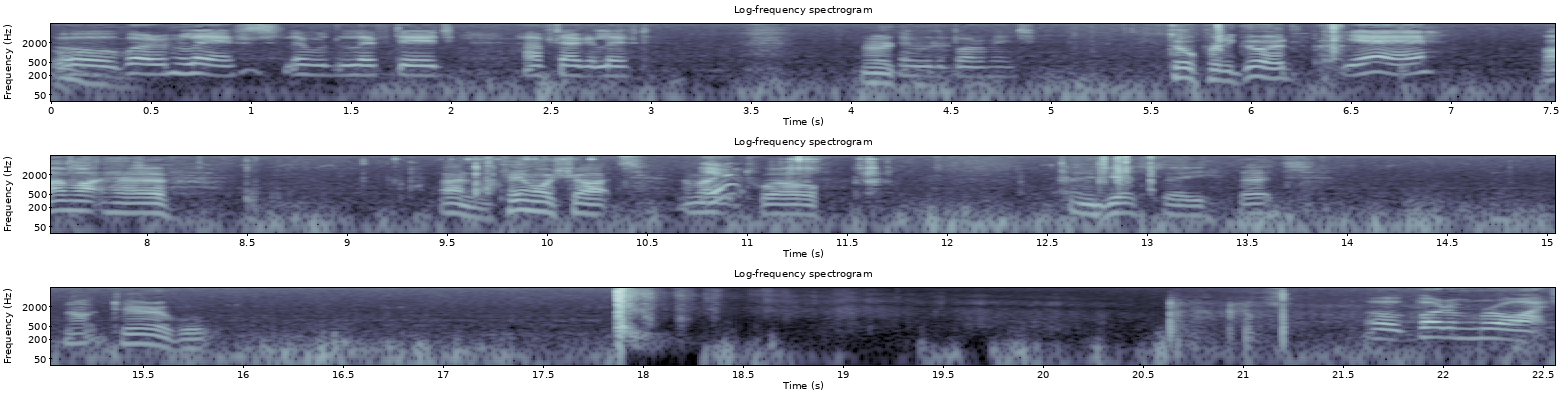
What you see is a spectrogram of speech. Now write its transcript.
Oh, bottom left. Level the left edge. Half target left. Okay. Level the bottom edge. Still pretty good. Yeah. I might have, I don't know, 10 more shots. I might Yep. it 12. And just say that's not terrible. Oh, bottom right.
